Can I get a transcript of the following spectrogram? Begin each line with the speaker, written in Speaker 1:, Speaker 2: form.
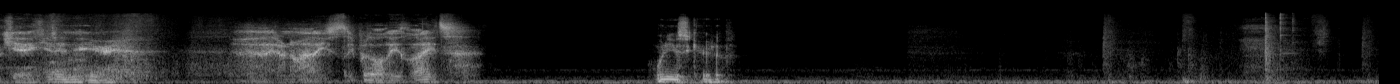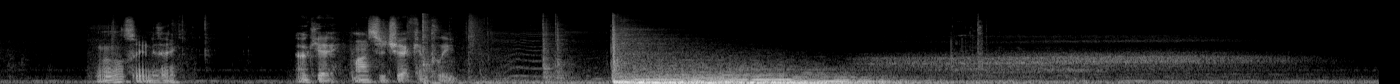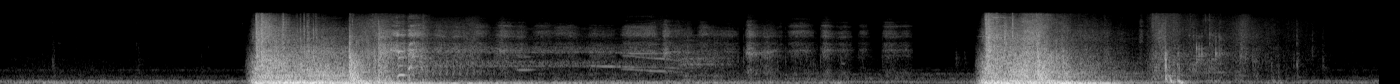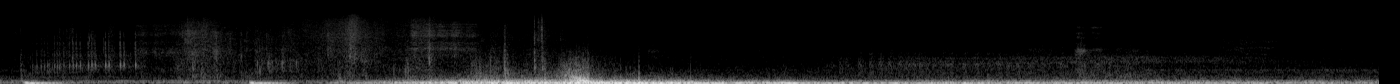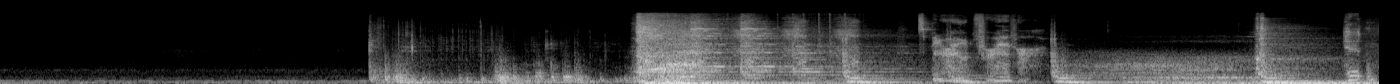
Speaker 1: Okay, get in here. I don't know how you sleep with all these lights.
Speaker 2: What are you scared of?
Speaker 1: I don't see anything.
Speaker 2: Okay, monster check complete.
Speaker 3: It's been around forever. Hidden.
